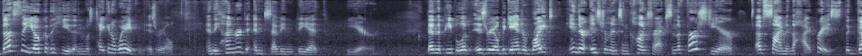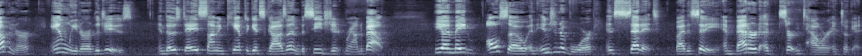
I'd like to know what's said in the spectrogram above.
Thus the yoke of the heathen was taken away from Israel in the hundred and seventieth year. Then the people of Israel began to write in their instruments and contracts in the first year of Simon the high priest, the governor and leader of the Jews. In those days, Simon camped against Gaza and besieged it round about. He made also an engine of war and set it by the city, and battered a certain tower and took it.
